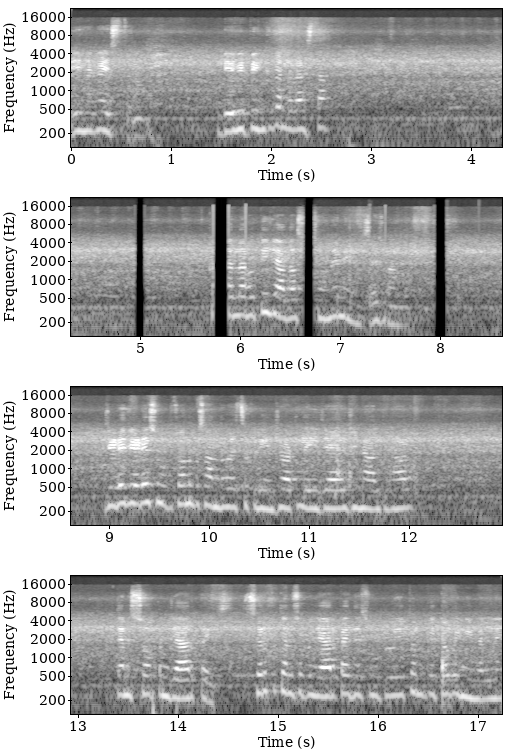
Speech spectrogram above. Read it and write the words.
ਇਹ ਹੈਗਾ ਇਸ ਤਰ੍ਹਾਂ ਦਾ। ਬੇਬੀ ਪਿੰਕ ਕਲਰ ਹੈ ਇਸ ਦਾ। ਕਲਰ ਬਹੁਤ ਹੀ ਜ਼ਿਆਦਾ ਸੋਹਣੇ ਨੇ ਇਸ ਤਰ੍ਹਾਂ ਜਿਹੜੇ ਜਿਹੜੇ ਸੂਟ ਤੁਹਾਨੂੰ ਪਸੰਦ ਹੋਏ ਸਕਰੀਨਸ਼ਾਟ ਲਈ ਜਾਇਓ ਜੀ ਨਾਲ ਦੀ ਨਾਲ। 350 ਰੁਪਏ। ਸਿਰਫ 350 ਰੁਪਏ ਦੇ ਸੂਟ ਹੋਈ ਤੁਹਾਨੂੰ ਕਿਤੋਂ ਵੀ ਨਹੀਂ ਮਿਲਣੇ।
